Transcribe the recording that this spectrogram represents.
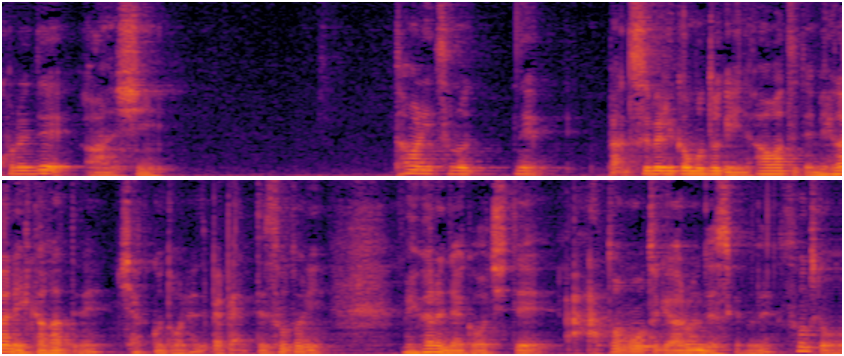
これで安心。たまにそのねパッと滑り込む時に、慌てて眼鏡引っかかってねチャックのところにペペって外に眼鏡だけ落ちてああと思う時あるんですけどね。その時は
